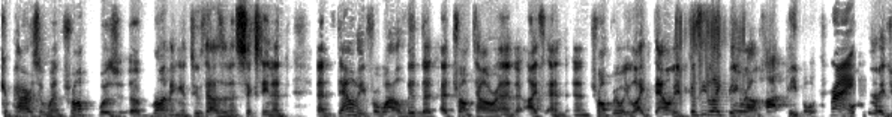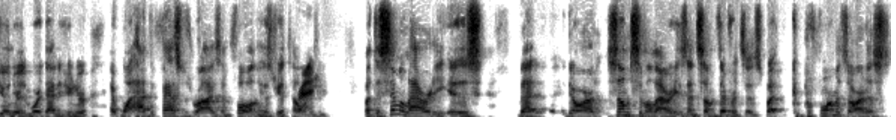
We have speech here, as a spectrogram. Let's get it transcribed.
comparison. When Trump was uh, running in 2016, and and Downey for a while lived at, at Trump Tower, and I and and Trump really liked Downey because he liked being around hot people. right Morton Downey Jr. and Morton Downey Jr. had the fastest rise and fall in the history of television. Right. But the similarity is that there are some similarities and some differences. But performance artists,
